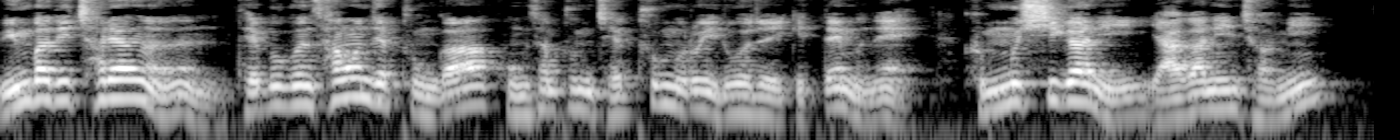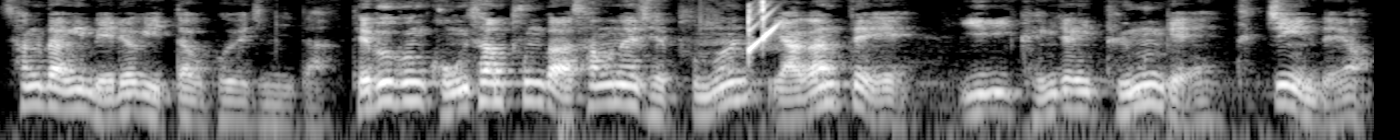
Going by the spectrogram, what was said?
윙바디 차량은 대부분 상온 제품과 공산품 제품으로 이루어져 있기 때문에 근무 시간이 야간인 점이 상당히 매력이 있다고 보여집니다. 대부분 공산품과 상온의 제품은 야간대에 일이 굉장히 드문 게 특징인데요.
